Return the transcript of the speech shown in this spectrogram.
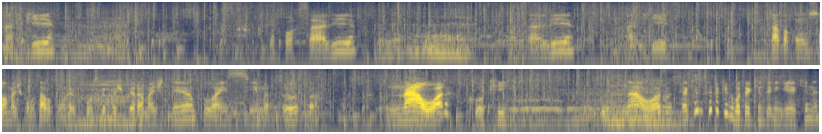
Colocar aqui. Reforçar ali. Reforçar ali. Aqui tava com um só, mas como tava com um reforço deu pra esperar mais tempo. Lá em cima, opa, na hora. Coloquei na hora. Aqui não sei pra que eu botei aqui, não tem ninguém aqui, né?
